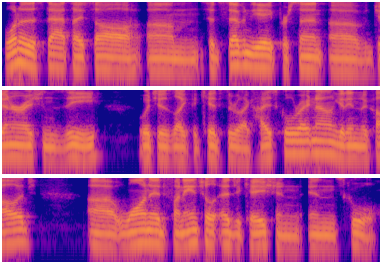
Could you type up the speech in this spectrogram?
one of the stats i saw um, said 78% of generation z which is like the kids through like high school right now and getting into college uh, wanted financial education in school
